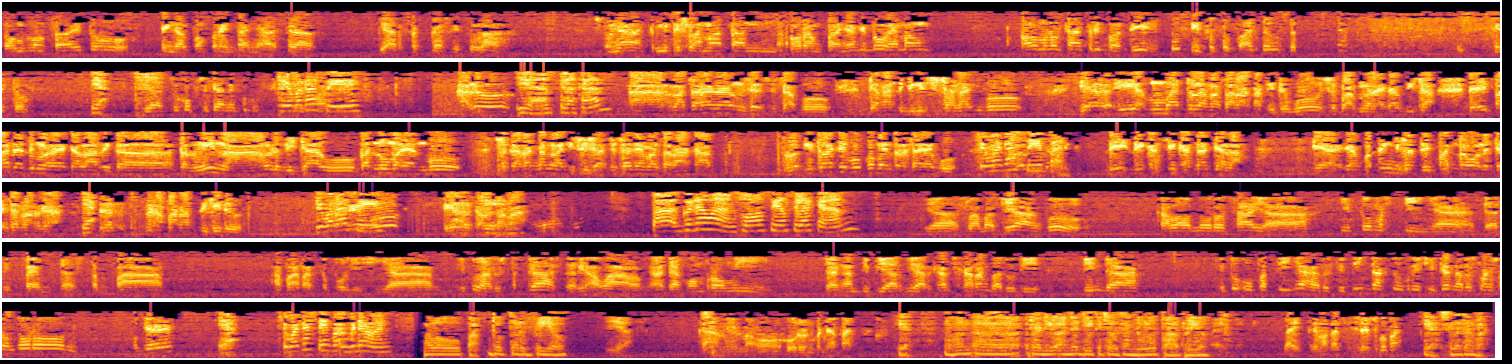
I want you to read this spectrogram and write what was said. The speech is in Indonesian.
Kalau menurut saya itu tinggal pemerintahnya aja biar tegas itulah. Soalnya demi keselamatan orang banyak itu emang kalau menurut saya pribadi itu ditutup aja. Itu. Ya, Ya cukup sekian Ibu. terima kasih. Halo, Iya, silakan. ah, masalah kan susah, susah bu, jangan dibikin susah lagi bu. Ya, iya membantulah masyarakat itu bu, supaya mereka bisa daripada mereka lari ke terminal lebih jauh, kan lumayan bu. Sekarang kan lagi susah-susahnya masyarakat. Begitu aja bu komentar saya bu. Terima kasih Pak. Di, dikasihkan aja lah. Ya, yang penting bisa dipantau oleh jasa marga Ya. dan aparat di situ. Terima kasih. Ya, sama-sama. Pak Gunawan, selamat siang, silakan. Ya, selamat siang Bu. Kalau menurut saya itu mestinya dari Pemda setempat, aparat kepolisian, itu harus tegas dari awal, nggak ada kompromi. Jangan dibiar-biarkan sekarang baru ditindak. Itu upetinya harus ditindak tuh Presiden harus langsung turun. Oke? Ya, terima kasih Pak Gunawan. Halo Pak Dr. Prio. Iya, kami mau urun pendapat. Ya, mohon eh, radio Anda dikecilkan dulu Pak Prio. Baik, terima kasih. Sudah cukup Pak? Ya, silakan Pak.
